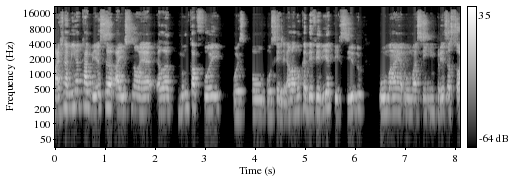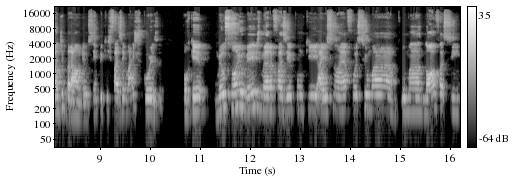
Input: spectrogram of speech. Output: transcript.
mas na minha cabeça, a isso não é, ela nunca foi, ou, ou seja, ela nunca deveria ter sido uma, uma assim, empresa só de brownie. Eu sempre quis fazer mais coisa, porque o meu sonho mesmo era fazer com que a isso não é fosse uma, uma nova assim,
